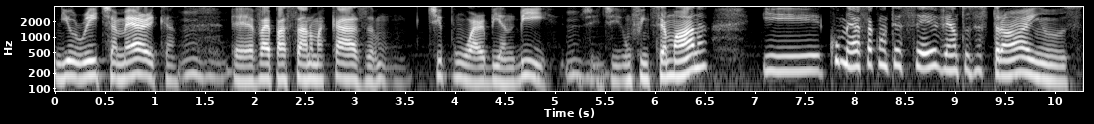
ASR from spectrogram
New Rich American, Uhum. é, vai passar numa casa, tipo um Airbnb, Uhum. de, de um fim de semana, e começa a acontecer eventos estranhos,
